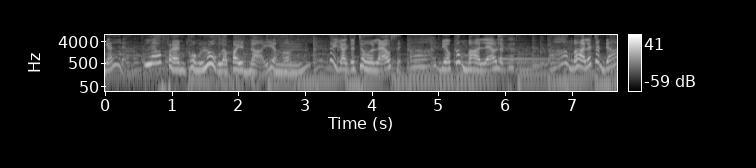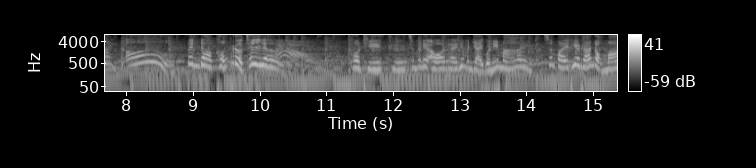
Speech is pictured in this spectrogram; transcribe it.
งั้นเหรอ แล้วแฟนของลูกล่ะไปไหนอะฮะแต่อยากจะเจอแล้วสิเอ่อเดี๋ยวก็มาแล้วล่ะค่ะอ๋อมาแล้วจนได้ โอ้เป็นดอกของโปรดฉันเลย โทษทีคือฉันไม่ได้เอาอะไรที่มันใหญ่กว่านี้มาให้ ฉันไปที่ร้านดอกไม้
